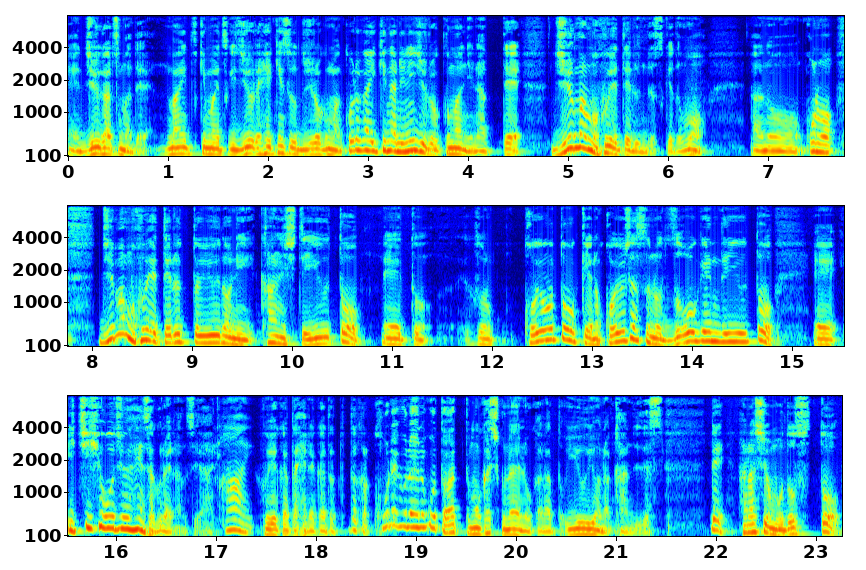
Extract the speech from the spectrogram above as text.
えー、10月まで。毎月毎月10、平均すると16万。これがいきなり26万になって、10万も増えてるんですけども、あの、この10万も増えてるというのに関して言うと、えっ、ー、と、その雇用統計の雇用者数の増減で言うと、えー、1標準偏差ぐらいなんですよ、やはり。はい。増え方、減ら方と。だからこれぐらいのことはあってもおかしくないのかなというような感じです。で、話を戻すと、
